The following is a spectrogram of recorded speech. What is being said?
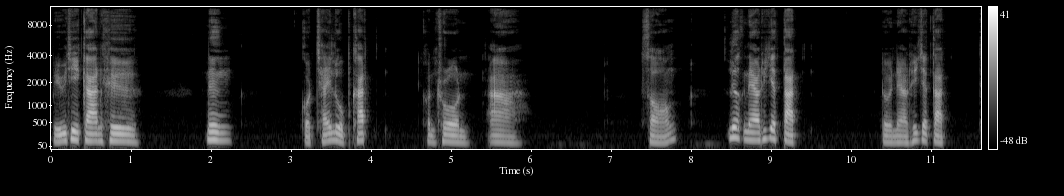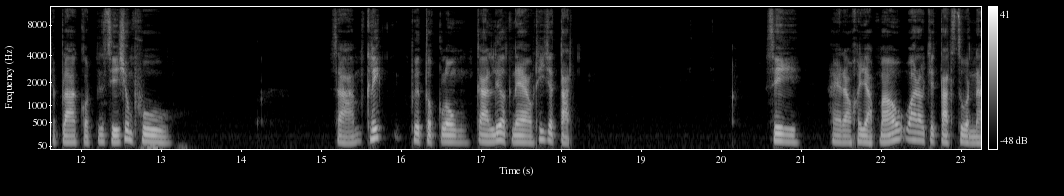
มีวิธีการคือ 1. กดใช้ลูปคัต Ctrl R 2. เลือกแนวที่จะตัด โดยแนวที่จะตัดจะปรากฏเป็นสีชมพู 3. คลิกเพื่อตกลงการเลือกแนวที่จะตัด 4. ให้เราขยับเมาส์ว่าเราจะตัดส่วนไหน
